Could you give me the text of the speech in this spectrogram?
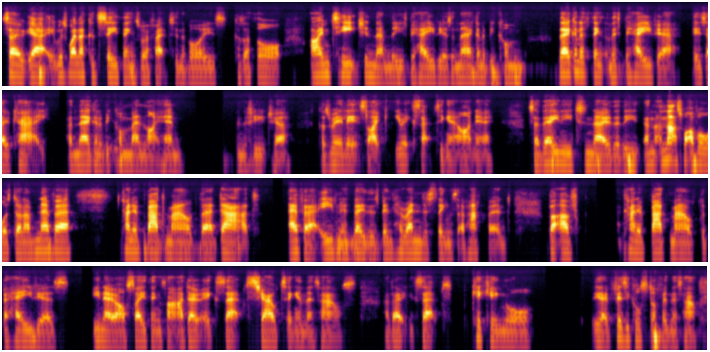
So yeah, it was when I could see things were affecting the boys because I thought I'm teaching them these behaviors and they're going to become, they're going to think that this behavior is okay and they're going to become mm. men like him in the future. Because really, it's like you're accepting it, aren't you? So they need to know that the, and, and that's what I've always done. I've never kind of badmouthed their dad ever, even mm. though there's been horrendous things that have happened. but I've kind of bad mouthed the behaviors. You know, I'll say things like, I don't accept shouting in this house. I don't accept kicking or, you know, physical stuff in this house.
